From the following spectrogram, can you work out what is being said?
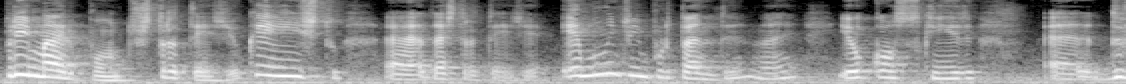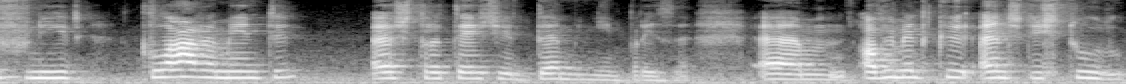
primeiro ponto: estratégia. O que é isto uh, da estratégia? É muito importante é? eu conseguir uh, definir claramente a estratégia da minha empresa. Um, obviamente que antes disto tudo,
